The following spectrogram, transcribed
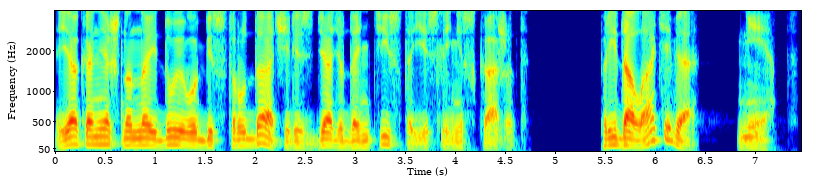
Я, конечно, найду его без труда через дядю-дантиста, если не скажет. «Предала тебя?» «Нет».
